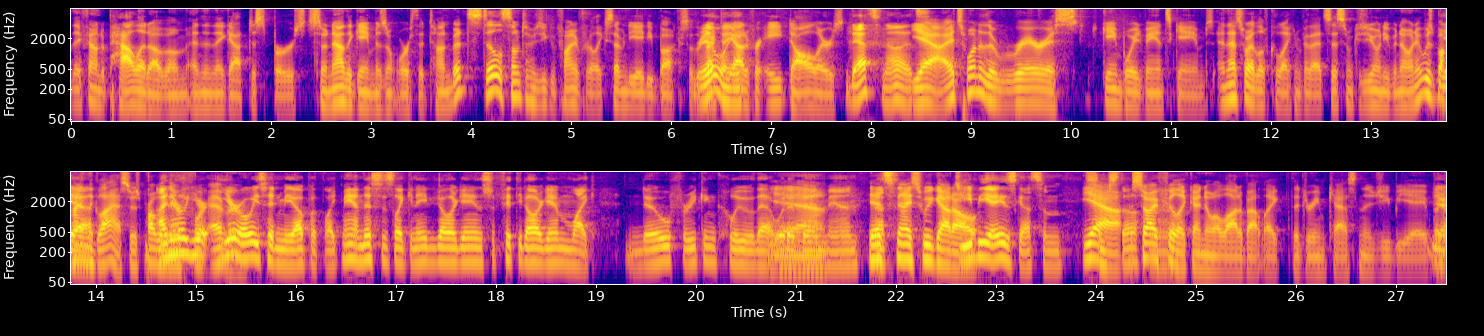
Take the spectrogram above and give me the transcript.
they found a pallet of them and then they got dispersed. So now the game isn't worth a ton, but still sometimes you can find it for like 70, 80 bucks. So the fact Really? they got it for $8. That's nuts. Yeah, it's one of the rarest Game Boy Advance games, and that's why I love collecting for that system because you don't even know. And it was behind Yeah. the glass; it was probably I know there you're you're always hitting me up with like, man, this is like an eighty dollar game. This is a fifty dollar game. I'm like, no freaking clue that would have been, man. Yeah, it's nice we got all. GBA's got some. yeah, some stuff, so I man. feel like I know a lot about like the Dreamcast and the GBA. But yeah,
